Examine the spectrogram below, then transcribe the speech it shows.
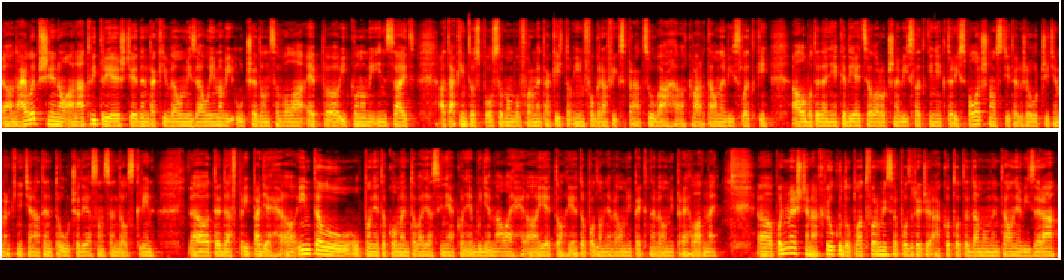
najlepšie. No a na Twitteri je ešte jeden taký veľmi zaujímavý účet, on sa volá App Economy Insights a takýmto spôsobom vo forme takýchto infografik spracúva kvartálne výsledky alebo teda niekedy aj celoročné výsledky niektorých spoločností, takže určite mrknite na tento účet, ja som sem dal screen teda v prípade Intelu, úplne to komentovať asi nejako nebudem, ale je to, je to podľa mňa veľmi pekné, veľmi prehľadné. Poďme ešte na chvíľku do platformy sa pozrieť, že ako to teda momentálne vyzerá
